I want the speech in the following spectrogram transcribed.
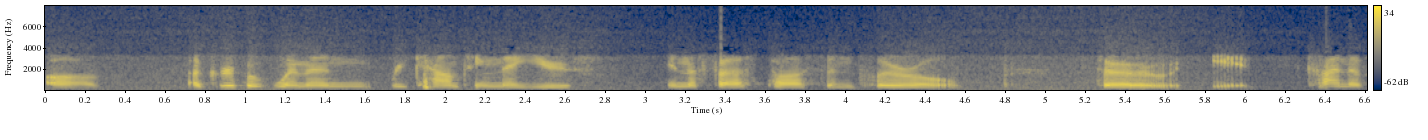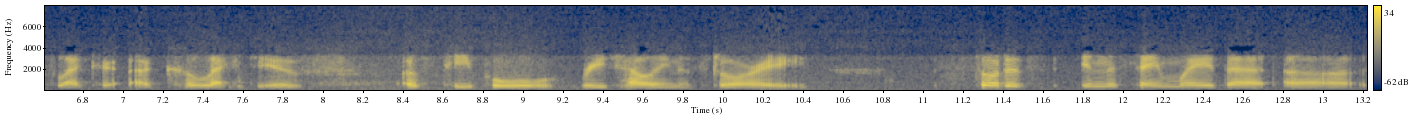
of a group of women recounting their youth in the first person plural. So it's kind of like a, a collective of people retelling a story, sort of in the same way that uh,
